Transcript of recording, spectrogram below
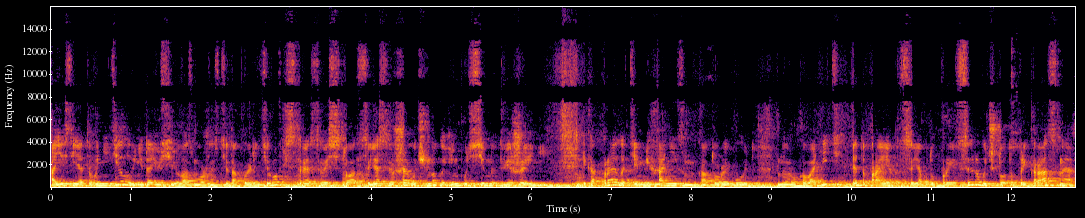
А если я этого не делаю, не даю себе возможности такой ориентировки в стрессовой ситуации, я совершаю очень много импульсивных движений. И, как правило, тем механизмом, который будет мной руководить, это проекция. Я буду проецировать что-то прекрасное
